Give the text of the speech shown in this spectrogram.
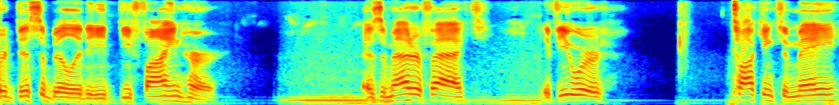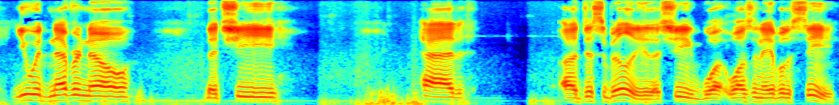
her disability define her. As a matter of fact, if you were talking to May, you would never know that she had a disability that she w- wasn't able to see.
